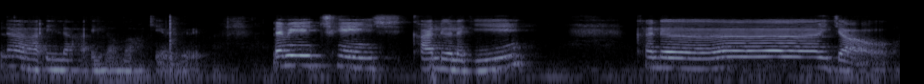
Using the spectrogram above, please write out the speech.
la ilaha illallah. Okay, wait, wait, wait. Let me change color lagi. Color hijau.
